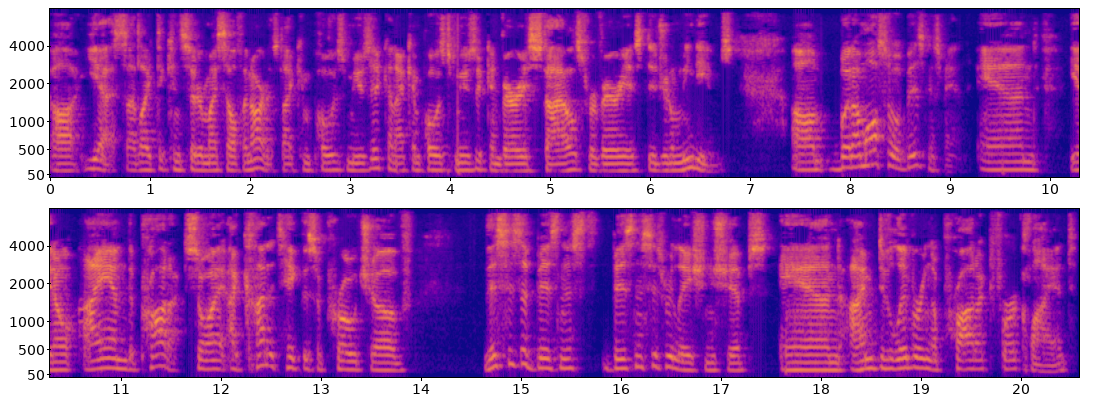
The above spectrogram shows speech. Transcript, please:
uh, yes, I'd like to consider myself an artist. I compose music and I compose music in various styles for various digital mediums. Um, but I'm also a businessman and, you know, I am the product. So I, I kind of take this approach of this is a business, business is relationships and I'm delivering a product for a client.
